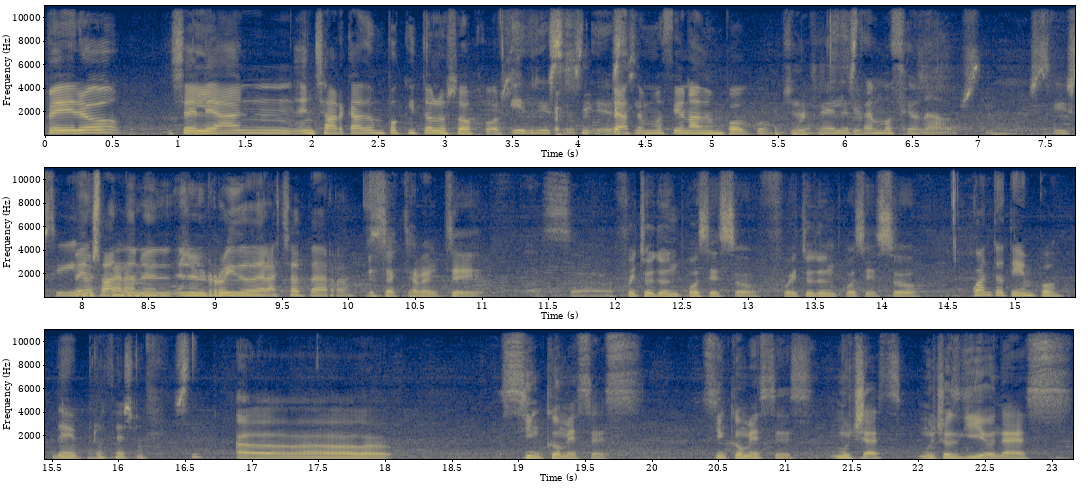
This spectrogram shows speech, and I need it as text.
pero se le han encharcado un poquito los ojos. Idris es, Te has sí, emocionado un poco. él está emocionado. Sí, sí, sí no pensando en el, menos. en el ruido de la chatarra. exactamente, es, uh, fue todo un proceso, fue todo un proceso. ¿Cuánto tiempo de proceso? Sí. Uh, cinco meses. Cinco meses. Muchas, muchos guiones.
